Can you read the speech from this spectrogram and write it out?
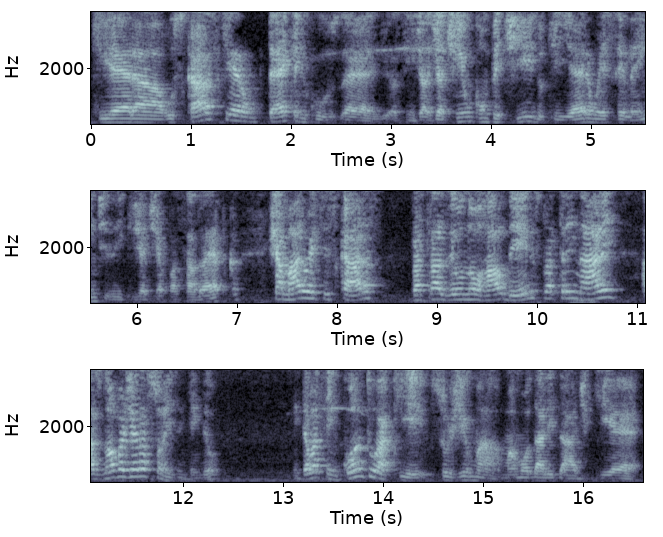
que era os caras que eram técnicos, é, assim, já, já tinham competido, que eram excelentes e que já tinha passado a época, chamaram esses caras para trazer o know-how deles para treinarem as novas gerações, entendeu? Então, assim, enquanto aqui surgiu uma, uma modalidade que é,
